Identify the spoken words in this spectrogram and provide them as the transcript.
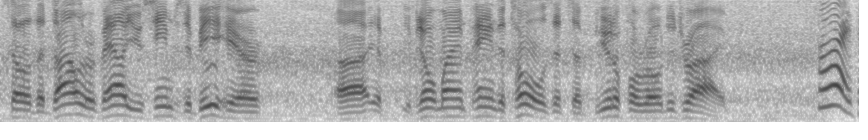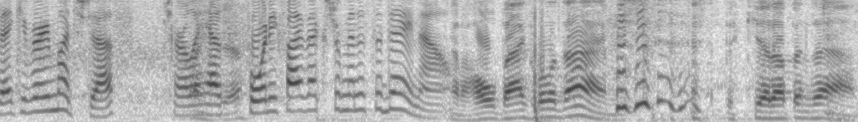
So the dollar value seems to be here. Uh, if, if you don't mind paying the tolls, it's a beautiful road to drive. All right, thank you very much, Jeff. Charlie Thanks, has Jeff. 45 extra minutes a day now. Got a whole bag full of dimes to get up and down.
